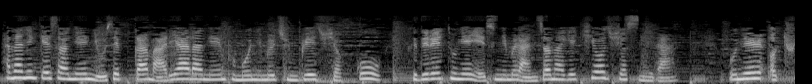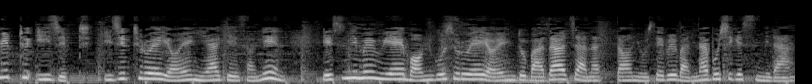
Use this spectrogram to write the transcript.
하나님께서는 요셉과 마리아라는 부모님을 준비해 주셨고 그들을 통해 예수님을 안전하게 키워 주셨습니다. 오늘 A Trip to Egypt, 이집트로의 여행 이야기에서는 예수님을 위해 먼 곳으로의 여행도 마다하지 않았던 요셉을 만나보시겠습니다.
